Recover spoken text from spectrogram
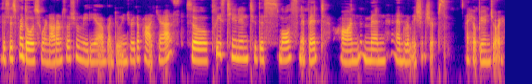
this is for those who are not on social media but do enjoy the podcast. So, please tune in to this small snippet on men and relationships. I hope you enjoy.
